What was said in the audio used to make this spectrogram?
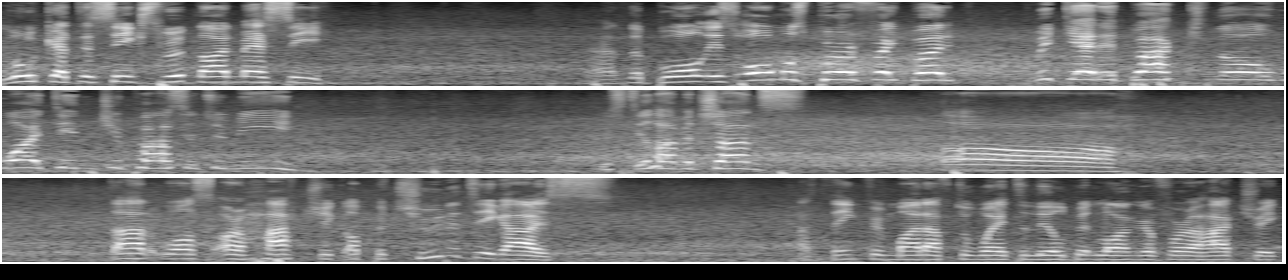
Look at the six foot nine Messi. And the ball is almost perfect, but we get it back. No, why didn't you pass it to me? We still have a chance. Oh, that was our hat-trick opportunity, guys. I think we might have to wait a little bit longer for a hat-trick.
